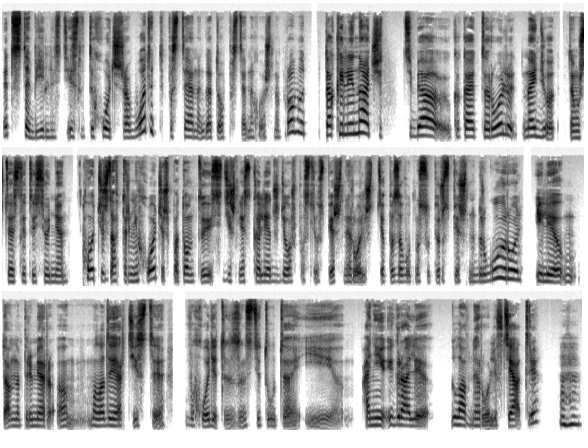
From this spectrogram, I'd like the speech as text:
это стабильность. Если ты хочешь работать, ты постоянно готов, постоянно ходишь на пробу, так или иначе тебя какая-то роль найдет. Потому что если ты сегодня хочешь, завтра не хочешь, потом ты сидишь несколько лет, ждешь после успешной роли, что тебя позовут на супер успешную другую роль. Или там, например, молодые артисты выходят из института, и они играли главные роли в театре, угу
